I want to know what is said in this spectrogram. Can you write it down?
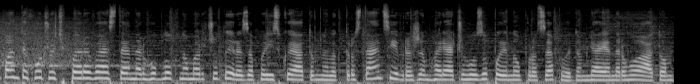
Окупанти хочуть перевести енергоблок номер 4 Запорізької атомної електростанції в режим гарячого зупину. Про це повідомляє енергоатом.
